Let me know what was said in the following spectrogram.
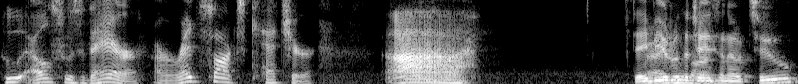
Who else was there? A Red Sox catcher. Ah, Debuted Alright, with the move. Jays in 02,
